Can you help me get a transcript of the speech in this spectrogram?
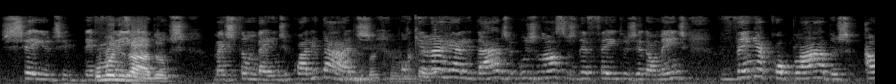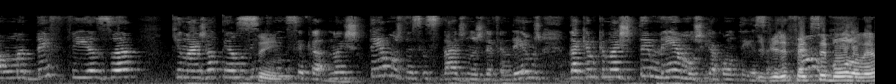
cheio de defeitos, Humanizado. mas também de qualidade. Bacana. Porque na realidade, os nossos defeitos geralmente vêm acoplados a uma defesa que nós já temos Sim. intrínseca. Nós temos necessidade de nos defendermos daquilo que nós tememos que aconteça. E vira efeito Então, cebola, né?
